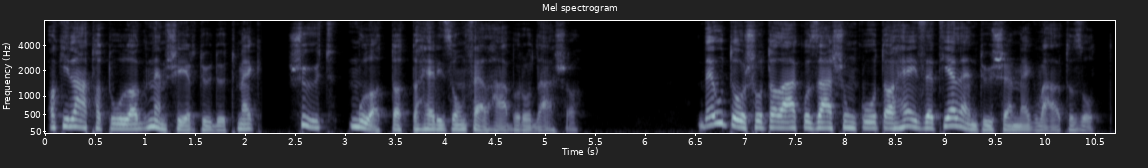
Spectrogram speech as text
aki láthatólag nem sértődött meg, sőt, mulattatta Harrison felháborodása. De utolsó találkozásunk óta a helyzet jelentősen megváltozott.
